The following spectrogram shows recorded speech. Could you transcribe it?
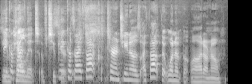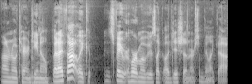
the I- impalement of two See, characters. because I thought Tarantino's, I thought that one of, well, I don't know, I don't know Tarantino, but I thought like his favorite horror movie was like Audition or something like that.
